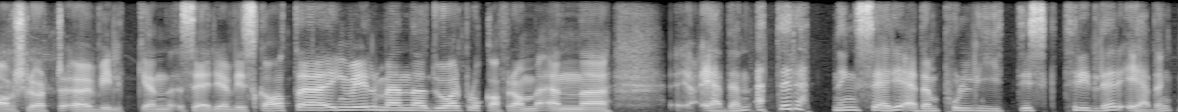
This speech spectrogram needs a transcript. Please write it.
avslørt eh, hvilken serie vi skal til, Ingvild, men eh, du har plukka fram en eh, Er det en etterretningsserie? Er det en politisk thriller? Er det en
